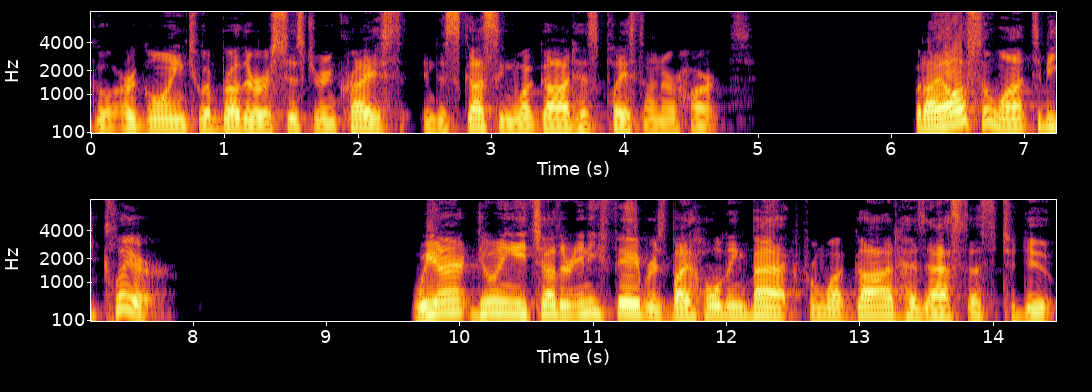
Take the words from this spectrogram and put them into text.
go, are going to a brother or sister in Christ in discussing what God has placed on our hearts. But I also want to be clear. We aren't doing each other any favors by holding back from what God has asked us to do.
